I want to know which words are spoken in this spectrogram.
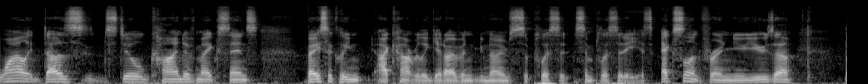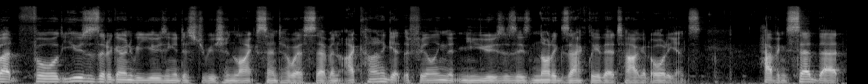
while it does still kind of make sense, basically I can't really get over GNOME's simplicity. It's excellent for a new user, but for users that are going to be using a distribution like CentOS 7, I kind of get the feeling that new users is not exactly their target audience. Having said that,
